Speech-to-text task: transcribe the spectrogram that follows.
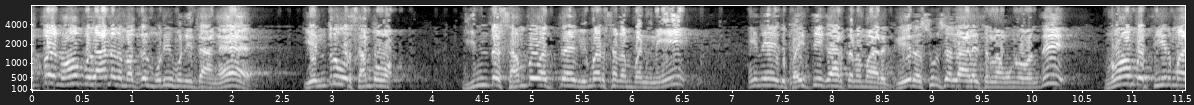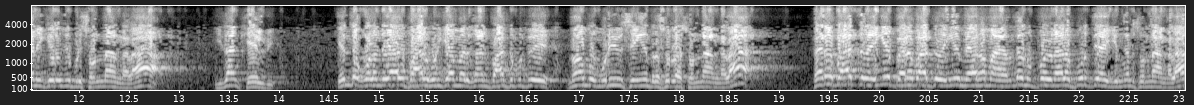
அப்ப நோன்பு அந்த மக்கள் முடிவு பண்ணிட்டாங்க என்று ஒரு சம்பவம். இந்த சம்பவத்தை விமர்சனம் பண்ணி இனி இது பைத்தியகார்த்தனமா இருக்கு ரசூல் சல்லா அலிஸ்லாம் அவங்க வந்து நோம்ப தீர்மானிக்கிறது இப்படி சொன்னாங்களா? இதான் கேள்வி. எந்த குழந்தையாவது பால் குடிக்காம இருக்கான்னு பார்த்துட்டு நோம்பு முடிவு செய்யுங்க ரசூல்லா சொன்னாங்களா? பெற பார்த்து வைங்க பெற பார்த்து வைங்க மேகமா இருந்தா முப்பது நாள பூர்த்தி ஆகிங்கன்னு சொன்னாங்களா?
